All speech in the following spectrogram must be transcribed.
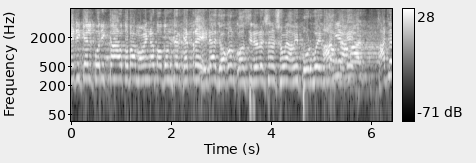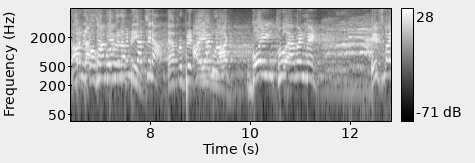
মেডিকেল পরীক্ষা অথবা ময়না তদন্তের ক্ষেত্রে এটা যখন কনসিডারেশনের সময় আমি পড়ব এগুলো আমি আপনাকে আপনি কখন বলবেন আপনি amendment যাচ্ছি না। অ্যাপ্রোপ্রিয়েট আই টাইমে am not going through amendment it's my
